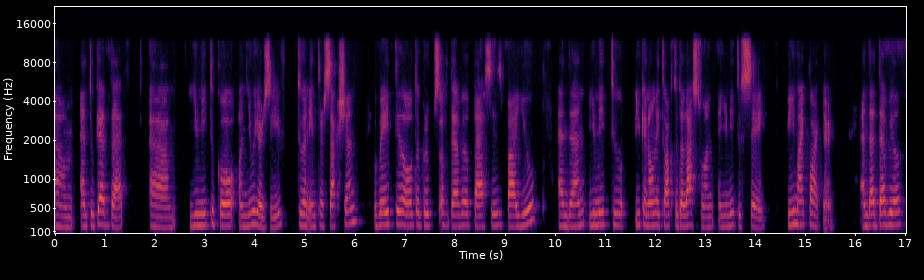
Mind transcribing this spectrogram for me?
um, and to get that, um, you need to go on New Year's Eve to an intersection, wait till all the groups of devil passes by you, and then you need to, you can only talk to the last one, and you need to say, be my partner. And that devil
